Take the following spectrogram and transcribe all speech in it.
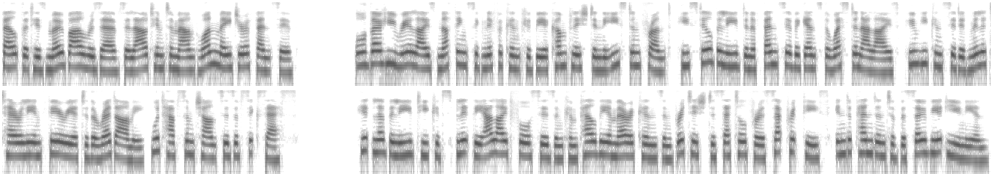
felt that his mobile reserves allowed him to mount one major offensive. Although he realized nothing significant could be accomplished in the Eastern Front, he still believed an offensive against the Western Allies, whom he considered militarily inferior to the Red Army, would have some chances of success. Hitler believed he could split the Allied forces and compel the Americans and British to settle for a separate peace, independent of the Soviet Union.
